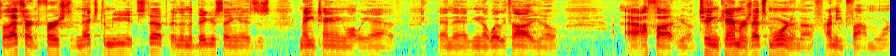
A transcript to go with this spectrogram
So that's our first and next immediate step. And then the biggest thing is, is maintaining what we have. And then, you know, what we thought, you know, I I thought, you know, 10 cameras, that's more than enough. I need five more,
